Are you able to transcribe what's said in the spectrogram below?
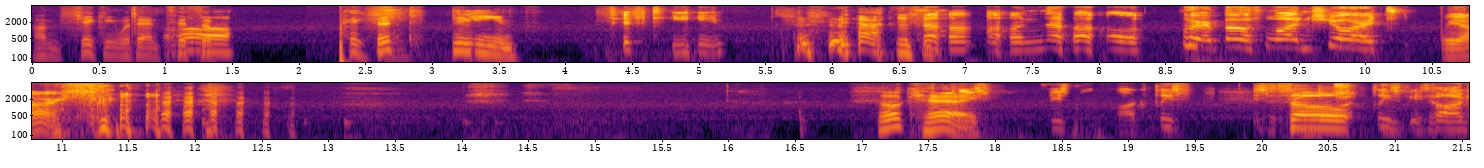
I'm shaking with Oh, anticipation. 15. Fifteen. oh no! We're both one short. We are. okay. Please, please be dog. Please. please So- dog. please be dog.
